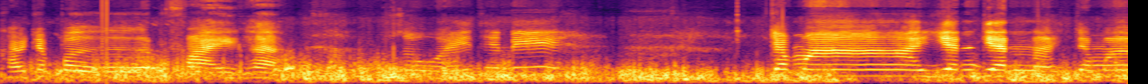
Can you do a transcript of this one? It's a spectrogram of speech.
เขาจะเปิดไฟค่ะ สวยที่นี่จะมาเย็นๆนะจะมา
